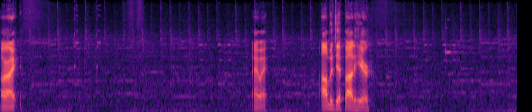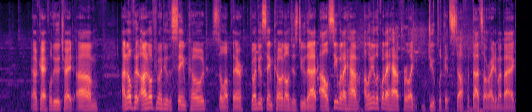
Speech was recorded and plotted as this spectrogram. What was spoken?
Alright. Anyway. I'm gonna dip out of here. Okay, we'll do the trade. Um, I don't know if it, I don't know if you want to do the same code. Still up there. If you want to do the same code, I'll just do that. I'll see what I have. Uh, let me look what I have for like duplicate stuff, if that's all right in my bag.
